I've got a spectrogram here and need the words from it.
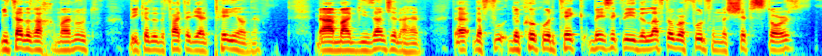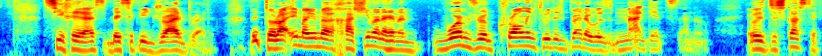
mitad rachmanut because of the fact that he had pity on them. The, the, food, the cook would take basically the leftover food from the ship's stores, sichires, basically dried bread. And worms were crawling through this bread. It was maggots and it was disgusting.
